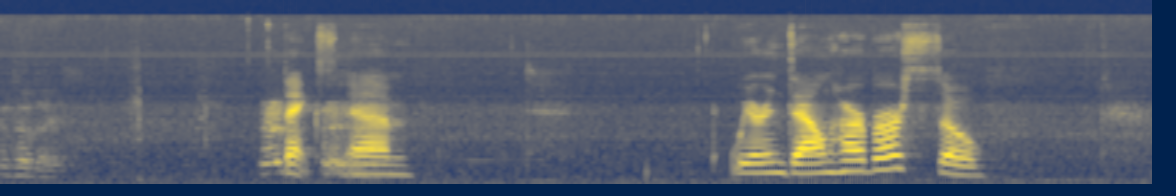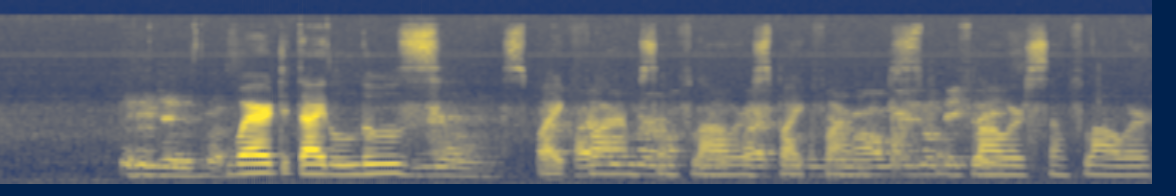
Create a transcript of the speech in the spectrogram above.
Entrou dois. Thanks. Um, we're in Down Harbor, so Tem ninguém no próximo. where did I lose. Spike Farm, sunflower, Spike Farm, normal, mas não sunflower, sunflower.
